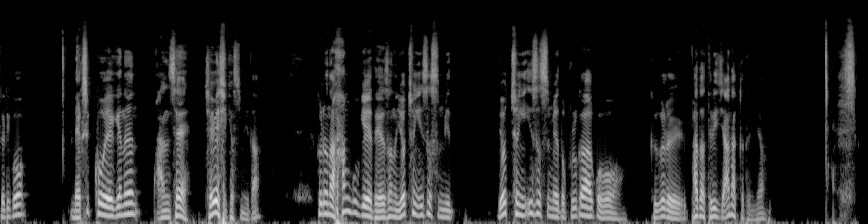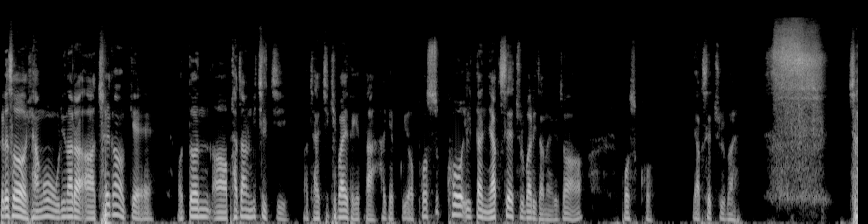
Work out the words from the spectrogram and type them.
그리고 멕시코에게는 관세 제외시켰습니다. 그러나 한국에 대해서는 요청이 있었습니다. 요청이 있었음에도 불구하고 그거를 받아들이지 않았거든요. 그래서 향후 우리나라 아, 철강업계에 어떤 어, 파장을 미칠지 잘 지켜봐야 되겠다 하겠고요. 포스코 일단 약세 출발이잖아요. 그죠? 포스코 약세 출발. 자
